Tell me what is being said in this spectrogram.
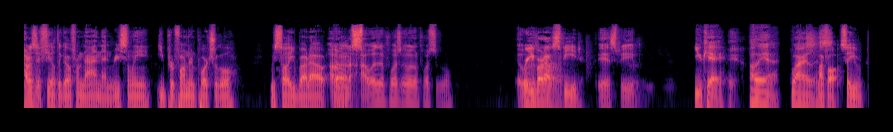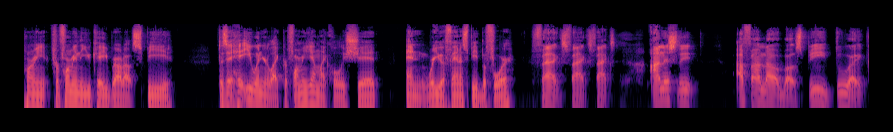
How does it feel to go from that? And then recently you performed in Portugal. We saw you brought out, oh uh, no, I wasn't Portugal. It wasn't Portugal. It where you brought out um, Speed, Yeah, speed. UK. Oh yeah, wireless. My fault. So you were performing, performing in the UK, you brought out Speed. Does it hit you when you're like performing again? Like, holy shit. And were you a fan of Speed before? Facts, facts, facts. Honestly, I found out about speed through like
